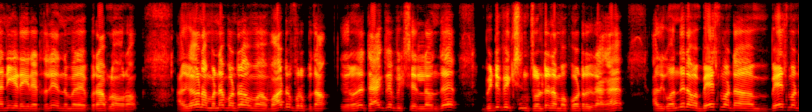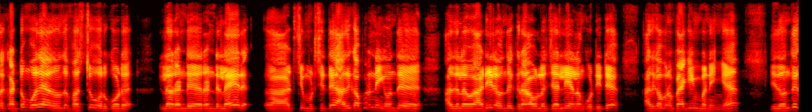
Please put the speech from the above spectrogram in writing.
தண்ணி கிடைக்கிற இடத்துலையும் இந்த மாதிரி ப்ராப்ளம் வரும். அதுக்காக நம்ம என்ன பண்ணுறோம் வாட்டர் ப்ரூஃப் தான். இதில் வந்து டிராக்டர் ஃபிக்ஸரில் வந்து பிடிஃபிக்ஸ்னு சொல்லிட்டு நம்ம போட்டிருக்கிறாங்க. அதுக்கு வந்து நம்ம பேஸ்மெண்ட்டை பேஸ்மெண்ட்டை கட்டும்போதே அது வந்து ஃபஸ்ட்டு ஒரு கோடு. இல்லை ரெண்டு ரெண்டு லேயர் அடித்து முடிச்சுட்டு அதுக்கப்புறம் நீங்கள் வந்து அதில் அடியில் வந்து கிராவில் ஜல்லியெல்லாம் கொட்டிட்டு அதுக்கப்புறம் பேக்கிங் பண்ணிங்க. இது வந்து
